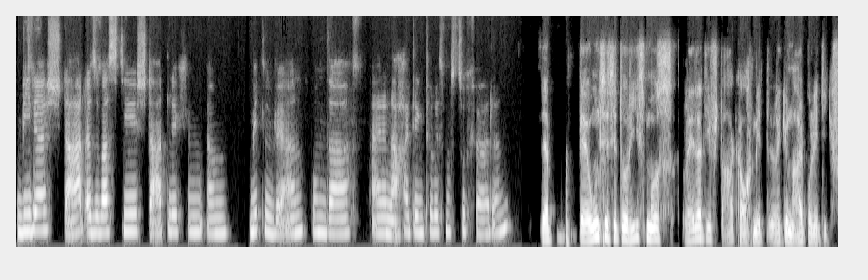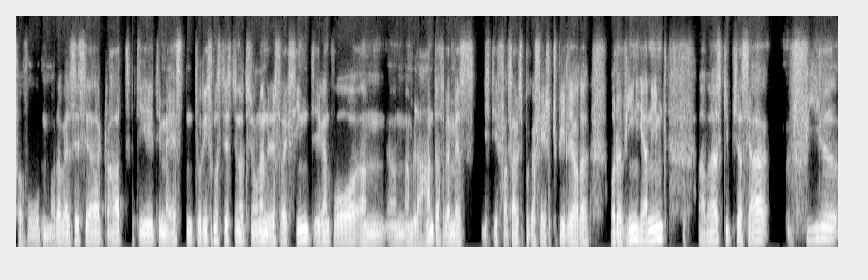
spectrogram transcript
wie der Staat, also was die staatlichen ähm, Mittel wären, um da einen nachhaltigen Tourismus zu fördern. Ja, bei uns ist der Tourismus relativ stark auch mit Regionalpolitik verwoben, oder? Weil es ist ja gerade die, die meisten Tourismusdestinationen in Österreich sind irgendwo ähm, am Land. Also wenn man jetzt nicht die Salzburger Festspiele oder, oder Wien hernimmt, aber es gibt ja sehr viel,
